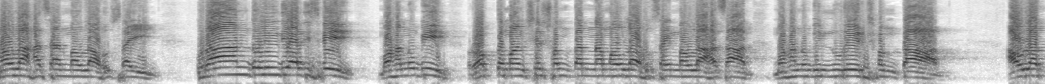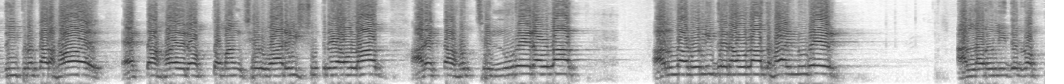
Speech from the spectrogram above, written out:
মাওলা হাসান, মাওলা হুসাইন। কোরআন দলিল দিয়া দিছে, মহানবীর রক্ত মাংসের সন্তান না মাওলা হুসাইন মাওলা হাসান, মহানবীর নূরের সন্তান। আওলাদ দুই প্রকার হয়, একটা হয় রক্ত মাংসের ওয়ারিশ সূত্রে আওলাদ আর একটা হচ্ছে নূরের আওলাদ। আল্লাহর অলিদের আওলাদ হয় নূরের। আল্লাহর অলিদের রক্ত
